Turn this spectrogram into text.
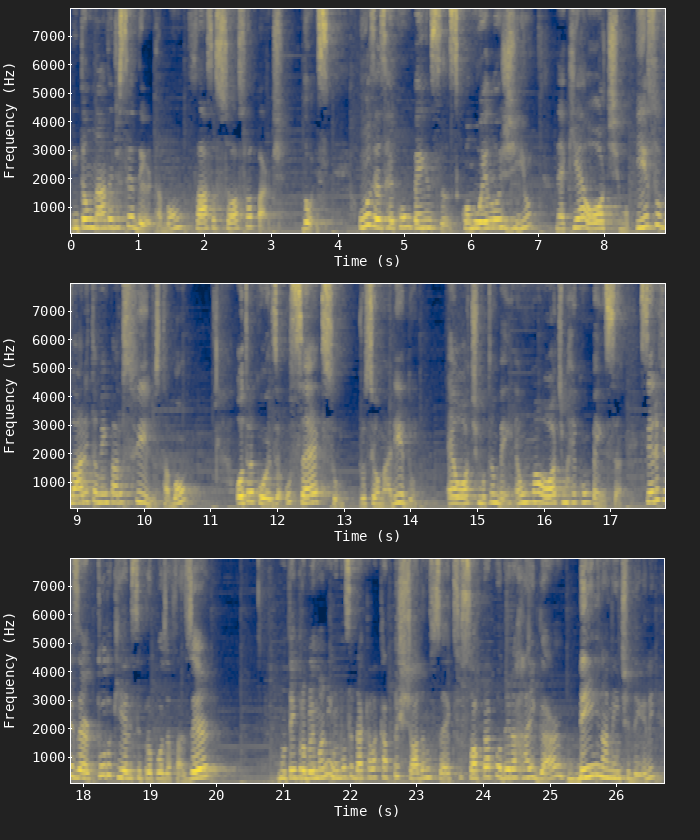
Então nada de ceder, tá bom? Faça só a sua parte. 2. Use as recompensas como elogio, né, que é ótimo. Isso vale também para os filhos, tá bom? Outra coisa, o sexo para o seu marido é ótimo também, é uma ótima recompensa. Se ele fizer tudo o que ele se propôs a fazer, não tem problema nenhum você dar aquela caprichada no sexo só para poder arraigar bem na mente dele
